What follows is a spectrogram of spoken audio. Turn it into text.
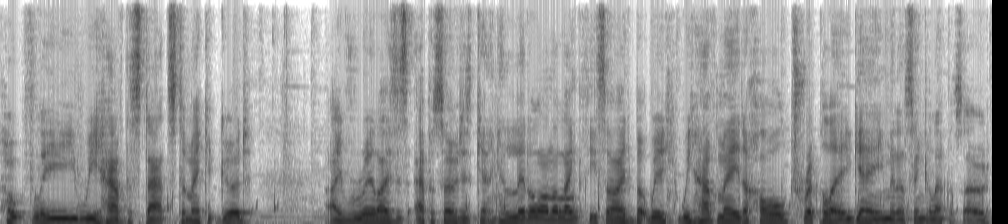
Hopefully we have the stats to make it good. I realise this episode is getting a little on the lengthy side, but we, we have made a whole AAA game in a single episode,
